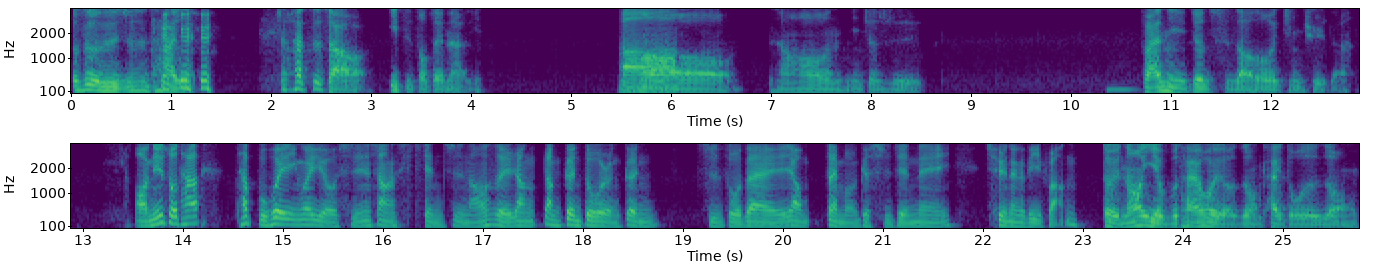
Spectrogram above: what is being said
不是不是，就是它有，就它至少一直都在那里。然后，oh. 然后你就是，反正你就迟早都会进去的。哦，oh, 你是说它？他不会因为有时间上限制，然后所以让让更多人更执着在要在某一个时间内去那个地方。对，然后也不太会有这种太多的这种，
